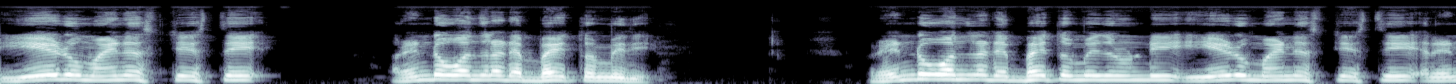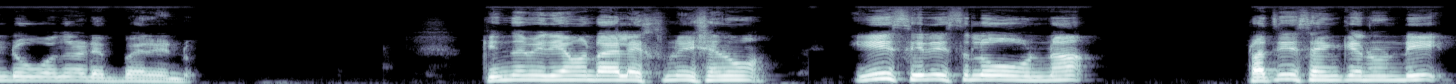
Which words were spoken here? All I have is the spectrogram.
ఏడు మైనస్ చేస్తే రెండు వందల డెబ్భై తొమ్మిది. రెండు వందల డెబ్భై తొమ్మిది నుండి ఏడు మైనస్ చేస్తే రెండు వందల డెబ్భై రెండు. కింద మీరు ఏమని రాయాలి ఎక్స్ప్లెనేషను? ఈ సిరీస్లో ఉన్న ప్రతి సంఖ్య నుండి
